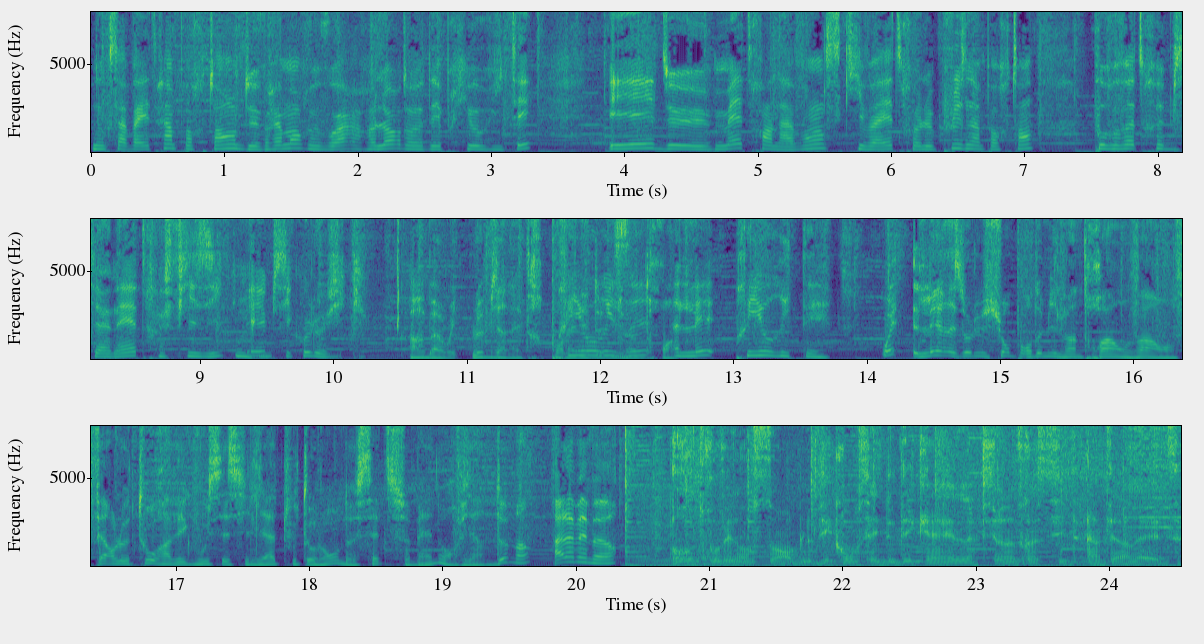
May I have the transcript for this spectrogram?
Donc ça va être important de vraiment revoir l'ordre des priorités et de mettre en avant ce qui va être le plus important pour votre bien-être physique et Mhm. psychologique. Ah bah oui, le bien-être pour l'année Prioriser 2023. les priorités. Oui, les résolutions pour 2023, on va en faire le tour avec vous Cécilia tout au long de cette semaine. On revient demain à la même heure. Retrouvez l'ensemble des conseils de DKL sur notre site internet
